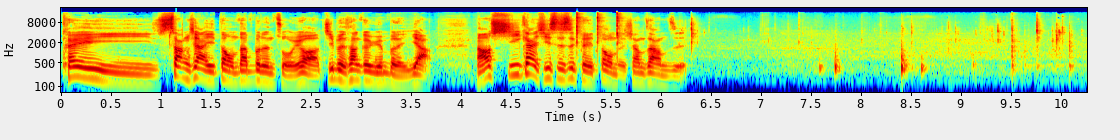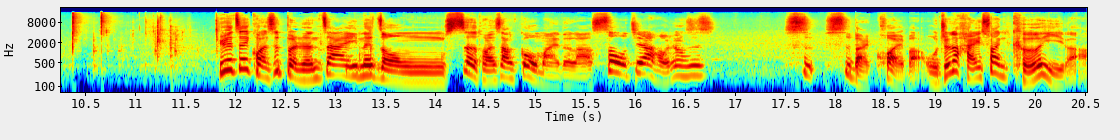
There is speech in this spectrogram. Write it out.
可以上下移动，但不能左右啊，基本上跟原本的一样。然后膝盖其实是可以动的，像这样子。因为这款是本人在那种社团上购买的啦，售价好像是四四百块吧，我觉得还算可以啦。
